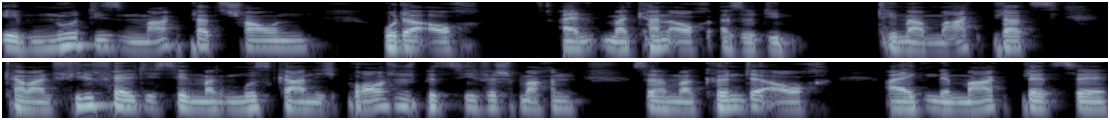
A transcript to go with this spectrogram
eben nur diesen Marktplatz schauen oder auch ein, man kann auch, also die Thema Marktplatz kann man vielfältig sehen, man muss gar nicht branchenspezifisch machen, sondern man könnte auch eigene Marktplätze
